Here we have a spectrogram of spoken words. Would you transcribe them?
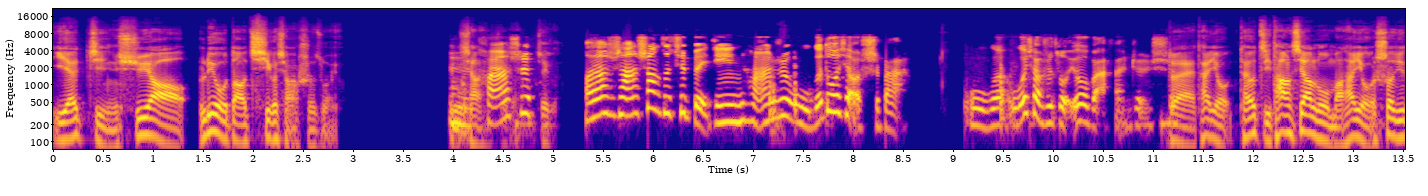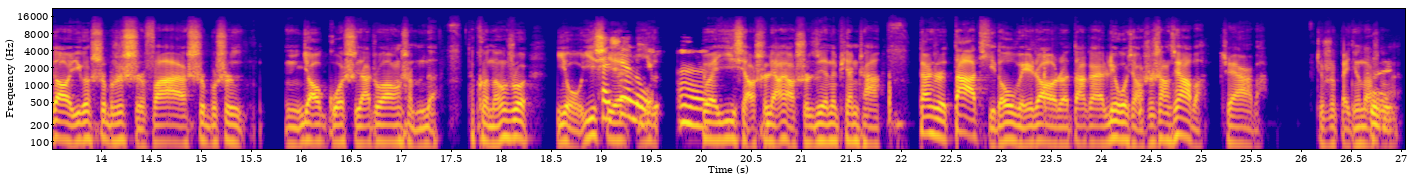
也仅需要六到七个小时左右。嗯好像是这个，好像是上上次去北京好像是五个多小时吧，五个五个小时左右吧，反正是。对它有它有几趟线路嘛，它有涉及到一个是不是始发啊，是不是嗯要过石家庄什么的，它可能说有一些线路一个，嗯，对一小时两小时之间的偏差，但是大体都围绕着大概六个小时上下吧，这样吧，就是北京到上对海，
